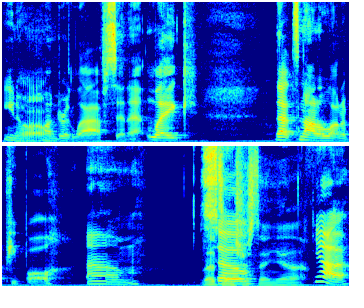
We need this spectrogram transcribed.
you know, a Wow. 100 laughs in it. Like, that's not a lot of people. Um, That's so, interesting. Yeah. Yeah.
